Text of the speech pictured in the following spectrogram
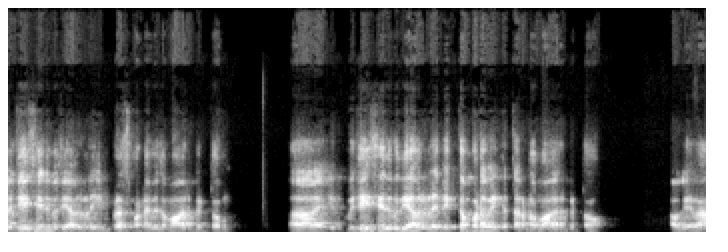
விஜய் சேதுபதி அவர்களை இம்ப்ரெஸ் பண்ண விதமா இருக்கட்டும். விஜய் சேதுபதி அவர்களை வெக்கப்பட வைத்த தருணமாக இருக்கட்டும். ஓகேவா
